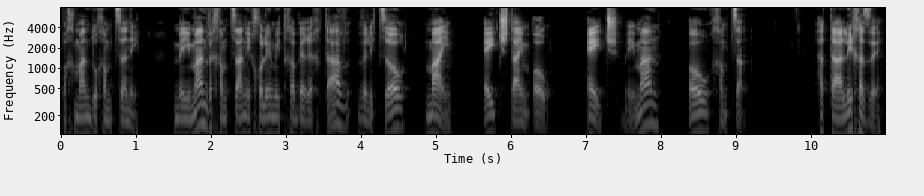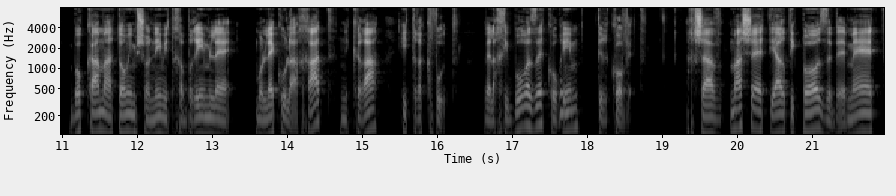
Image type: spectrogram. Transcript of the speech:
פחמן דו-חמצני. מימן וחמצן יכולים להתחבר יחדיו וליצור מים, H2O. H מימן, O חמצן. התהליך הזה, בו כמה אטומים שונים מתחברים למולקולה אחת, נקרא התרכבות, ולחיבור הזה קוראים תרכובת. עכשיו, מה שתיארתי פה זה באמת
